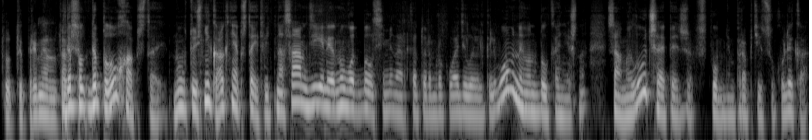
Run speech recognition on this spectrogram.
тут ты примерно так... Да, да плохо обстоит. Ну, то есть никак не обстоит. Ведь на самом деле, ну вот был семинар, которым руководила Ольга Львовна, и он был, конечно, самый лучший, опять же, вспомним про птицу Кулика.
